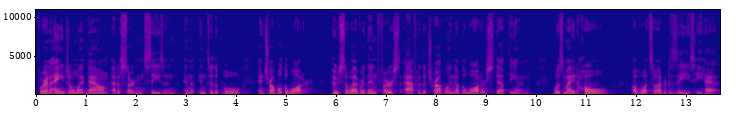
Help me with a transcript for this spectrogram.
For an angel went down at a certain season in, into the pool and troubled the water. Whosoever then first, after the troubling of the water, stepped in, was made whole of whatsoever disease he had.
